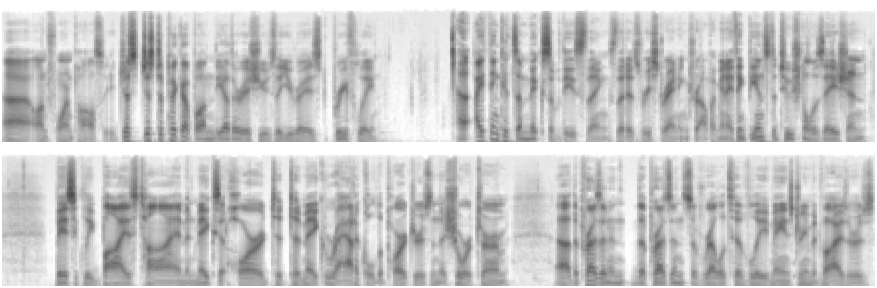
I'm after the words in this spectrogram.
uh, on foreign policy. Just just to pick up on the other issues that you raised briefly. Uh, I think it's a mix of these things that is restraining Trump. I mean, I think the institutionalization basically buys time and makes it hard to, to make radical departures in the short term. Uh, the president, the presence of relatively mainstream advisors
